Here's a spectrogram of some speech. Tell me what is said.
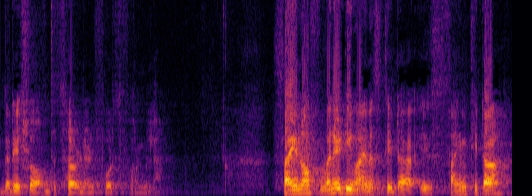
the ratio of the third and fourth formula. Sine of 180 minus theta is sine theta.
